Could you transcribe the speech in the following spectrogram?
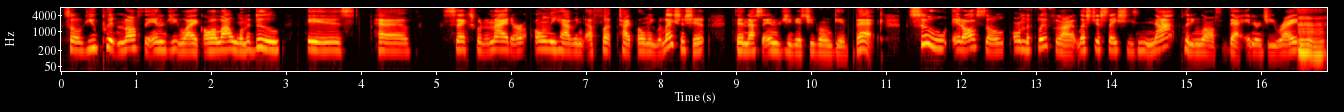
So if you putting off the energy like all I want to do is have sex for the night or only having a fuck type only relationship, then that's the energy that you're gonna get back. Two, it also on the flip side, let's just say she's not putting off that energy, right? Mm-hmm.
